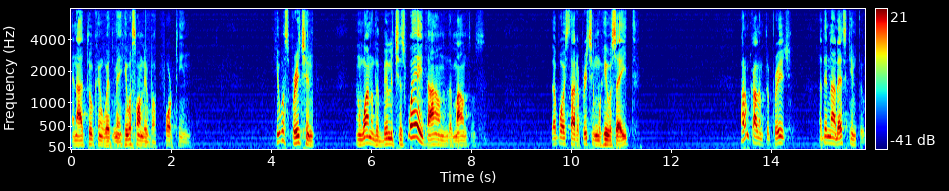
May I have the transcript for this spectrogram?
And I took him with me. He was only about 14. He was preaching in one of the villages way down in the mountains. That boy started preaching when he was eight. I don't call him to preach. I did not ask him to.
